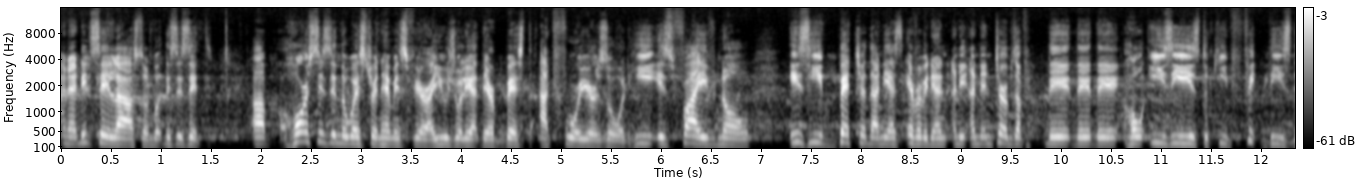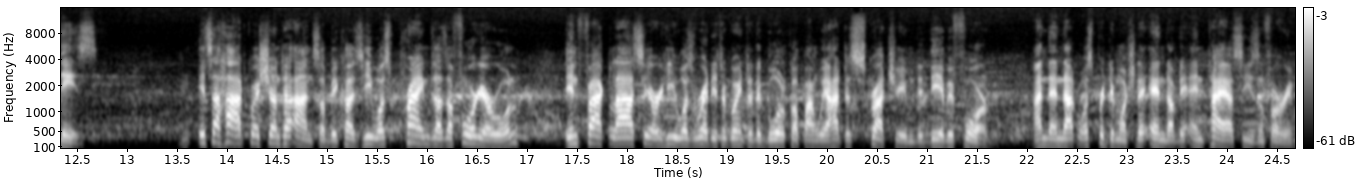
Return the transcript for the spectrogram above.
And I did say last one, but this is it. Uh, horses in the Western Hemisphere are usually at their best at four years old. He is five now. Is he better than he has ever been? And, and, in terms of the, the, the, how easy he is to keep fit these days? It's a hard question to answer because he was primed as a four-year-old. In fact, last year he was ready to go into the Gold Cup and we had to scratch him the day before. And then that was pretty much the end of the entire season for him.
